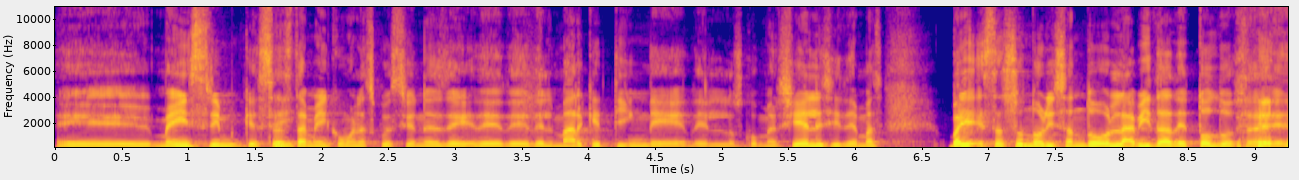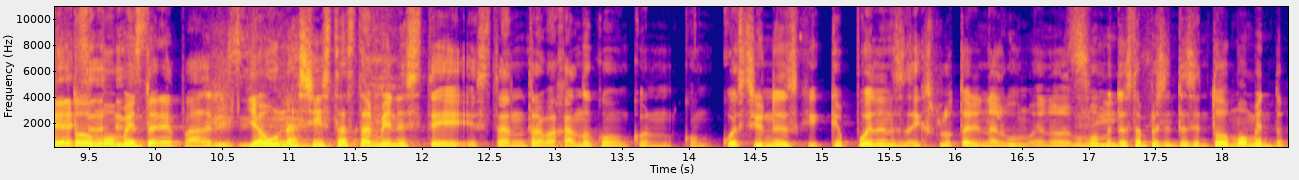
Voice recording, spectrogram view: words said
eh, mainstream, que estás también como en las cuestiones de, de- de- del marketing, de, de los comerciales y demás. Vaya, estás sonorizando la vida de todos eh, en todo momento. estaría padre, sí, y sí, aún sí. así estás también, este, están trabajando con, con- con cuestiones que, que pueden explotar en algún, en algún momento. Están presentes en todo momento.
